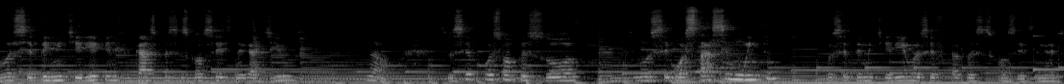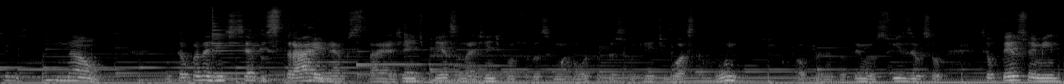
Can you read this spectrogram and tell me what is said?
você permitiria que ele ficasse com esses conceitos negativos? Não. Se você fosse uma pessoa que você gostasse muito, você permitiria você ficar com esses conceitos negativos? Não. Então, quando a gente se abstrai, né, abstrai a gente, pensa na gente como se fosse uma outra pessoa que a gente gosta muito, por exemplo, eu tenho meus filhos, eu sou, se eu penso em mim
